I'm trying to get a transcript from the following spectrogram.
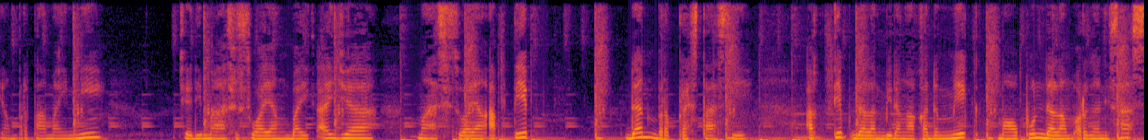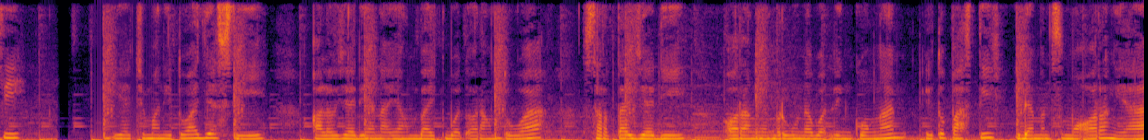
yang pertama ini jadi mahasiswa yang baik aja, mahasiswa yang aktif dan berprestasi, aktif dalam bidang akademik maupun dalam organisasi. Ya cuman itu aja sih, kalau jadi anak yang baik buat orang tua, serta jadi orang yang berguna buat lingkungan, itu pasti idaman semua orang ya.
